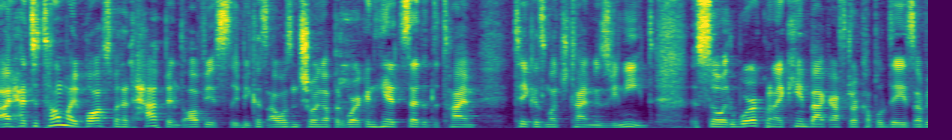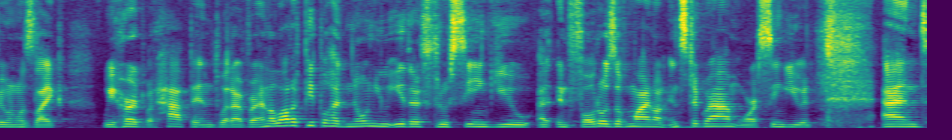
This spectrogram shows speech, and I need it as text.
I had to tell my boss what had happened, obviously, because I wasn't showing up at work, and he had said at the time, "Take as much time as you need." So at work, when I came back after a couple of days, everyone was like, "We heard what happened, whatever," and a lot of people had known you either through seeing you uh, in photos of mine on Instagram or seeing you, in, and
